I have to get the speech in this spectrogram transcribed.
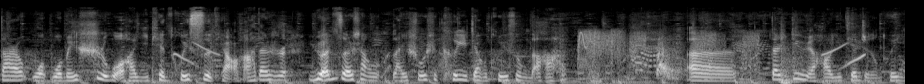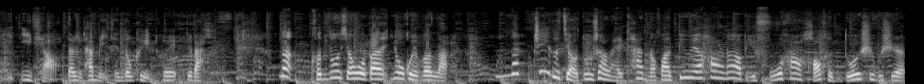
当然我我没试过哈，一天推四条哈，但是原则上来说是可以这样推送的哈。呃，但是订阅号一天只能推一一条，但是它每天都可以推，对吧？那很多小伙伴又会问了，那这个角度上来看的话，订阅号呢要比服务号好很多，是不是？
